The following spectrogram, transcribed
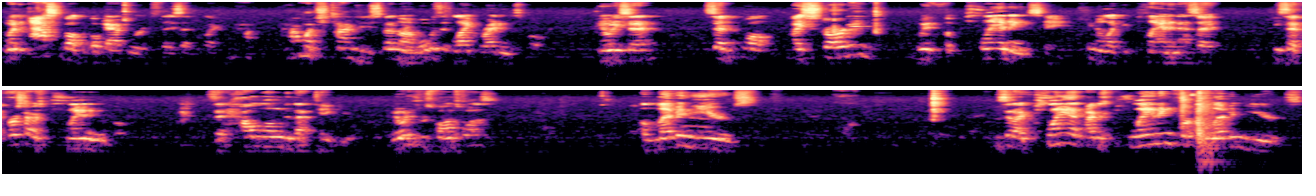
when asked about the book afterwards, they said, like, how, how much time did you spend on it? What was it like writing this book? You know what he said? He said, well, I started with the planning stage. You know, like you plan an essay. He said, first I was planning the book. He said, how long did that take you? You know what his response was? 11 years. He said, I planned, I was planning for 11 years.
